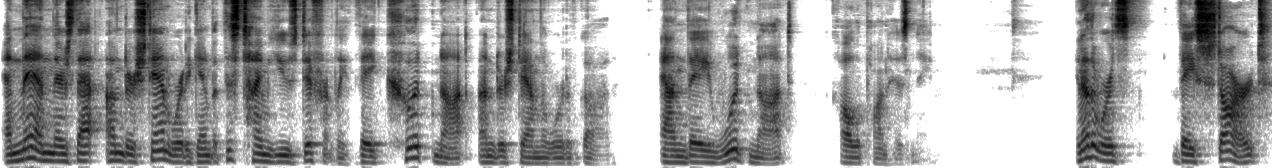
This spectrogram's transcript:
And then there's that understand word again, but this time used differently. They could not understand the word of God, and they would not call upon his name. In other words, they start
